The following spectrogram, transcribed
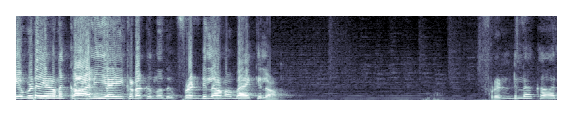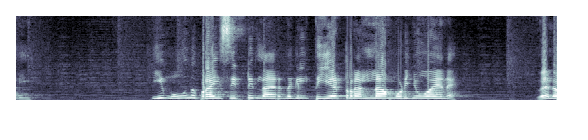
എവിടെയാണ് കാലിയായി കിടക്കുന്നത്? ഫ്രണ്ടിലാണോ ബാക്കിലാണോ? ഫ്രണ്ടിലാ കാലി. ഈ മൂന്ന് പ്രൈസ് ഇട്ടില്ലായിരുന്നെങ്കിൽ തിയേറ്റർ എല്ലാം മുടിഞ്ഞു പോയേനെ. വില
